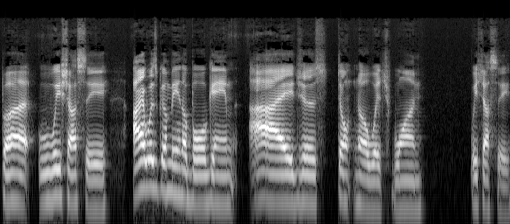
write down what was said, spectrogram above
But we shall see. I was going to be in a bowl game. I just don't know which one. We shall see.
